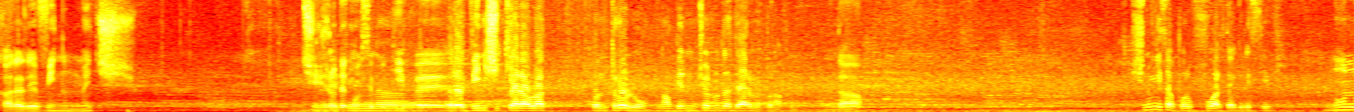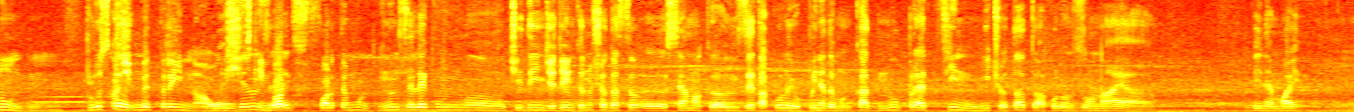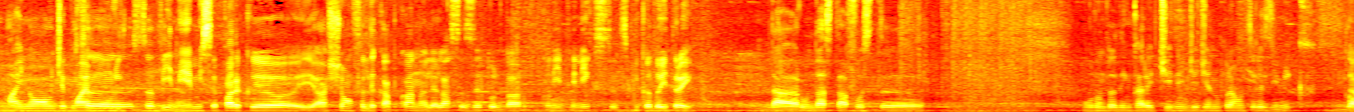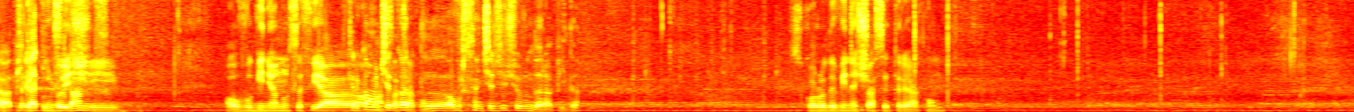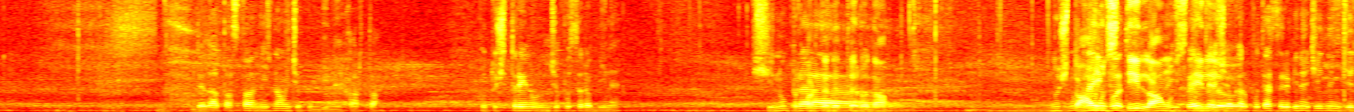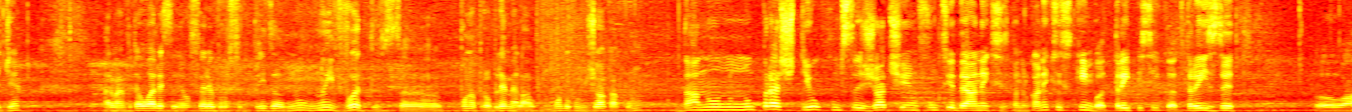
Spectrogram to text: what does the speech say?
care revin în meci. 5 runde Revin, consecutive. uh, Revin și chiar au luat controlul. N-au pierdut nicio rundă de arme până acum. Da. Și nu mi s-a părut foarte agresiv. Nu, nu. Plus ca că și pe nu- train au nu, și nu schimbat înțeleg- foarte mult. Nu înțeleg cum uh, cei din GG încă nu și-au dat să, uh, seama că în Z acolo e o pâine de mâncat, nu prea țin niciodată acolo în zona aia. Bine, mai, mai nou au început mai să, mult, să vină. Mie mi se pare că e așa un fel de capcană, le lasă Z-ul, dar când intri în X îți pică 2-3. Da, runda asta a fost uh, o rundă din care cei din GG nu prea au înțeles nimic. Da, au 3 picat cu 2 instant. și au avut ghinionul să fie Cred că au avansați încercat, acum. uh, au vrut să încerce și o rundă rapidă. Scorul devine 6-3 acum. De data asta nici n-au început bine harta. Totuși trenul începuseră bine. Și nu prea... Partea de tero, da. Nu știu, Nu au prea un îi văd. stil, au un Îi stil... Vezi așa că ar putea să revină cei din GG. Ar mai putea oare să ne ofere vreo surpriză? Nu, nu-i văd să pună probleme la modul cum joacă acum. Da, nu, nu, nu prea știu cum să joace în funcție de Anexis, pentru că Anexis schimbă 3 pisică, 3 Z. Uh,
